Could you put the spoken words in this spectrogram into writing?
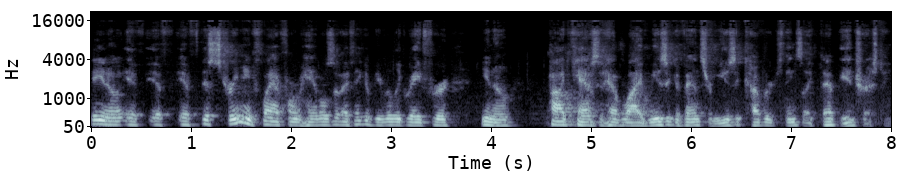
you know, if if if this streaming platform handles it, I think it'd be really great for you know podcasts that have live music events or music coverage, things like that. Be interesting.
